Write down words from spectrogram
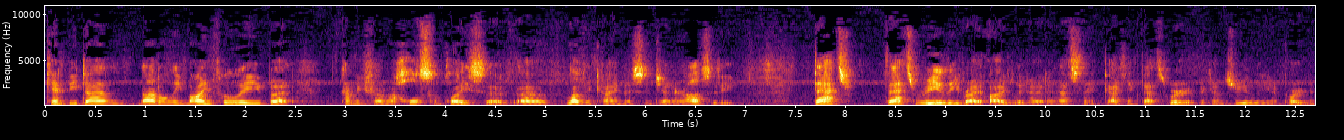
can be done not only mindfully but coming from a wholesome place of, of loving kindness and generosity, that's that's really right livelihood, and that's think I think that's where it becomes really important.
